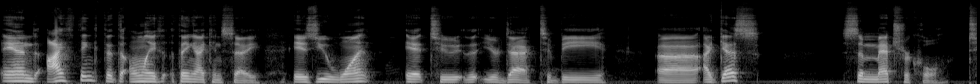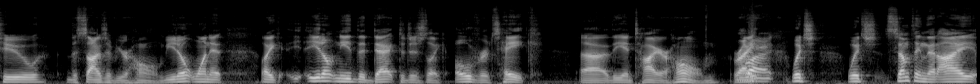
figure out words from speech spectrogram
And I think that the only thing I can say is you want it to your deck to be, uh, I guess, symmetrical to the size of your home. You don't want it like you don't need the deck to just like overtake uh, the entire home, right? Right. Which which something that I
